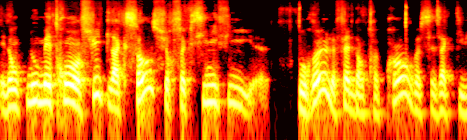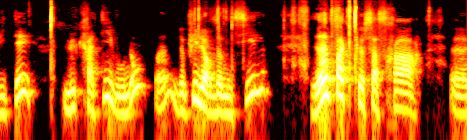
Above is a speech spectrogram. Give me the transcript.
Et donc, nous mettrons ensuite l'accent sur ce que signifie euh, pour eux le fait d'entreprendre ces activités, lucratives ou non, hein, depuis leur domicile, l'impact que ça sera, euh,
